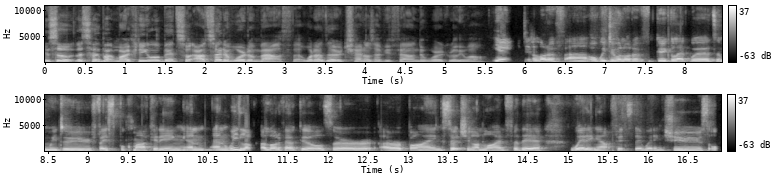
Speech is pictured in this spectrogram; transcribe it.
and so let's talk about marketing a little bit. So outside of word of mouth, uh, what other channels have you found to work really well? Yeah, we did a lot of, uh, or we do a lot of Google AdWords, and we do Facebook marketing, and and we love. A lot of our girls are are buying, searching online for their wedding outfits, their wedding shoes or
